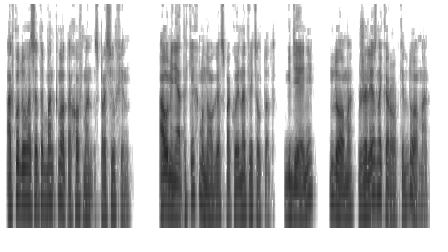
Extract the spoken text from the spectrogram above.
— Откуда у вас эта банкнота, Хоффман? — спросил Финн. — А у меня таких много, — спокойно ответил тот. — Где они? Дома, в железной коробке, дома.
